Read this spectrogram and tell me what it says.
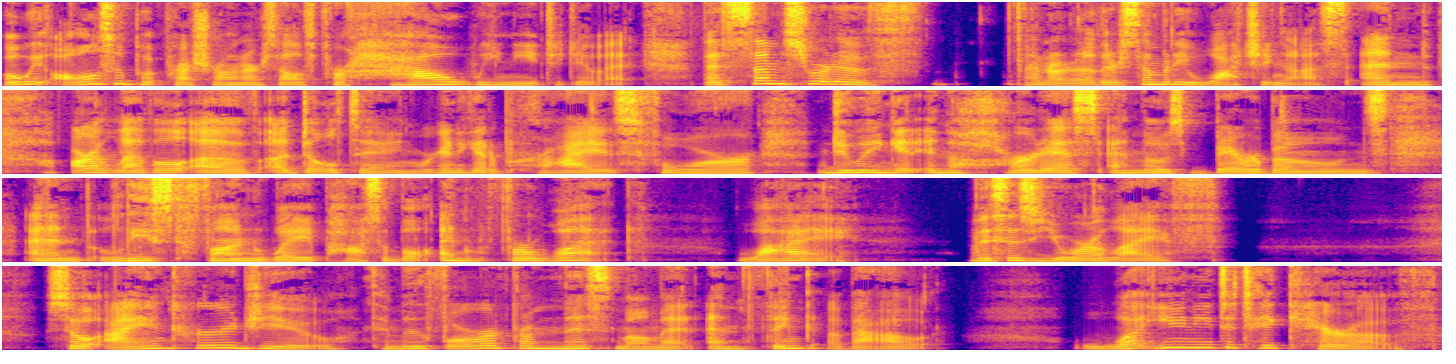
but we also put pressure on ourselves for how we need to do it. That's some sort of I don't know, there's somebody watching us and our level of adulting, we're going to get a prize for doing it in the hardest and most bare bones and least fun way possible. And for what? Why? This is your life. So I encourage you to move forward from this moment and think about what you need to take care of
